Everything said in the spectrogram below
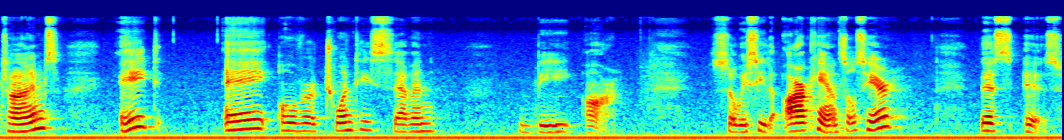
times 8 a over 27 BR. So we see the R cancels here. This is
